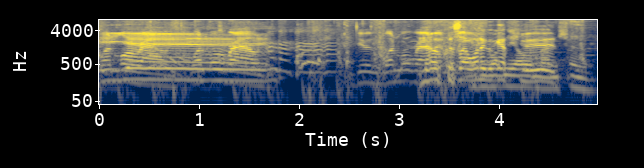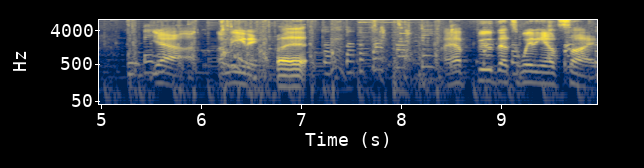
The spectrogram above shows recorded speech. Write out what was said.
One more round. One more round. I'm doing one more round. No, because I wanna go get in food. Yeah, I'm eating. Right. I have food that's waiting outside.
